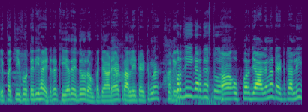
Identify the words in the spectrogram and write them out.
ਇਹ 25 ਫੁੱਟ ਦੀ ਹਾਈਟ ਰੱਖੀ ਆ ਤੇ ਇਧਰੋਂ ਰੰਪ ਚਾੜਿਆ ਟਰਾਲੀ ਟਰੈਕਟਰ ਨਾ ਸਾਡੇ ਉੱਪਰ ਦੀ ਕਰਦੇ ਆ ਸਟੋਰ ਹਾਂ ਉੱਪਰ ਜਾ ਕੇ ਨਾ ਟਰੈਕਟਰ ਟਰਾਲੀ।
